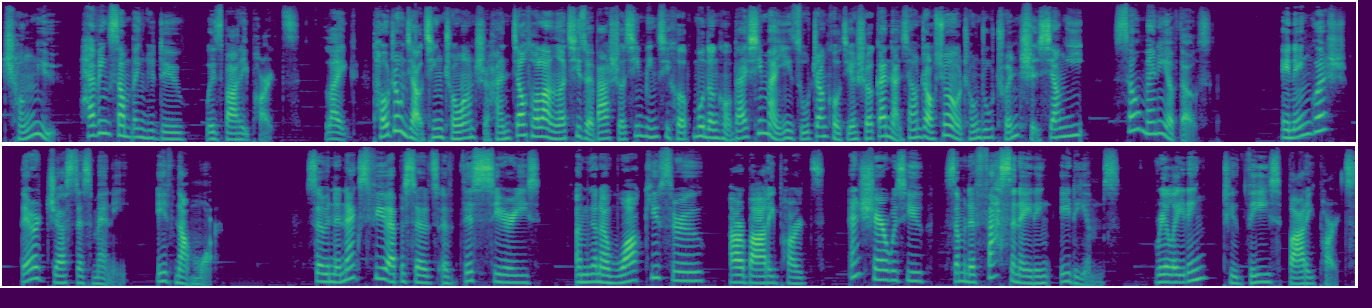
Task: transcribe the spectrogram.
成语 having something to do with body parts, like 头重脚轻、唇亡齿寒、焦头烂额、七嘴八舌、心平气和、目瞪口呆、心满意足、张口结舌、肝胆相照、胸有成竹、唇齿相依。So many of those. In English, there are just as many, if not more. So, in the next few episodes of this series, I'm gonna walk you through our body parts and share with you some of the fascinating idioms relating to these body parts.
